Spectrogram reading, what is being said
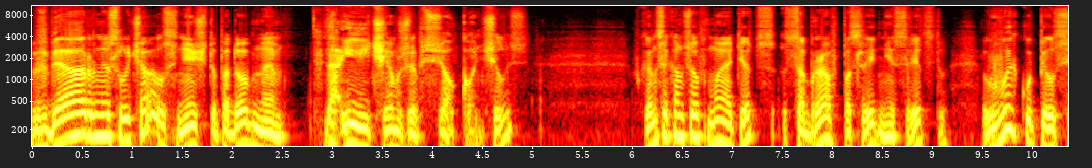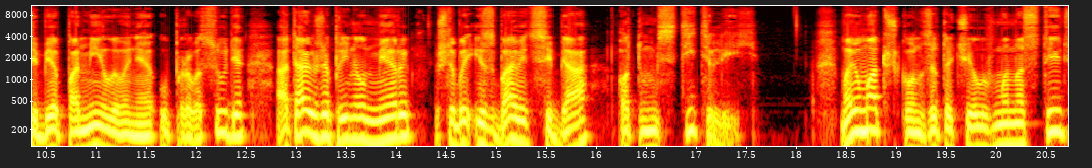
В Биарне случалось нечто подобное». Да, и чем же все кончилось? В конце концов, мой отец, собрав последние средства, выкупил себе помилование у правосудия, а также принял меры, чтобы избавить себя от мстителей. Мою матушку он заточил в монастырь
